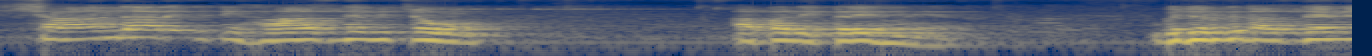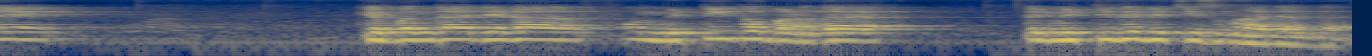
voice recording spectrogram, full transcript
ਸ਼ਾਨਦਾਰ ਇਤਿਹਾਸ ਦੇ ਵਿੱਚੋਂ ਆਪਾਂ ਨਿਕਲੇ ਹੋਏ ਆ ਬਜ਼ੁਰਗ ਦੱਸਦੇ ਨੇ ਕਿ ਬੰਦਾ ਜਿਹੜਾ ਉਹ ਮਿੱਟੀ ਤੋਂ ਬਣਦਾ ਹੈ ਤੇ ਮਿੱਟੀ ਦੇ ਵਿੱਚ ਹੀ ਸਮਾ ਜਾਂਦਾ ਹੈ।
